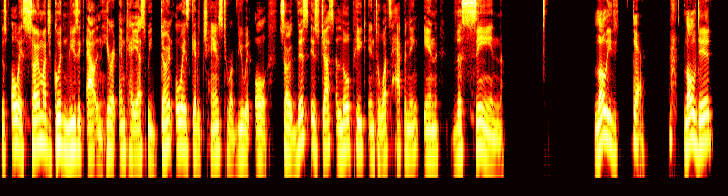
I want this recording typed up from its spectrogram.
There's always so much good music out, and here at MKS, we don't always get a chance to review it all. So, this is just a little peek into what's happening in the scene. Lolli, Yeah. lol, did.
